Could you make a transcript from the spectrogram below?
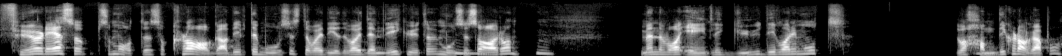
før det så, så, måte, så klaga de til Moses. Det var de, det var jo dem de gikk utover. Moses og Aron. Men det var egentlig Gud de var imot. Det var han de klaga på.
